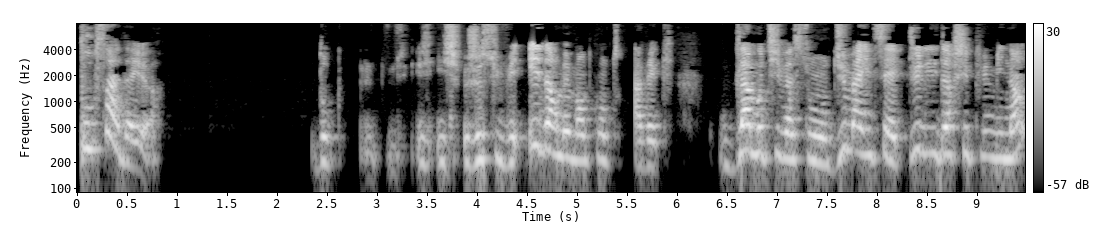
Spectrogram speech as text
pour ça, d'ailleurs. Donc, je suivais énormément de comptes avec de la motivation, du mindset, du leadership féminin.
